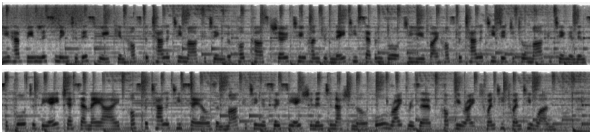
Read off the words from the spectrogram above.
You have been listening to This Week in Hospitality Marketing, the podcast show 287, brought to you by Hospitality Digital Marketing and in support of the HSMAI, Hospitality Sales and Marketing Association International, all right reserved copyright 2021.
